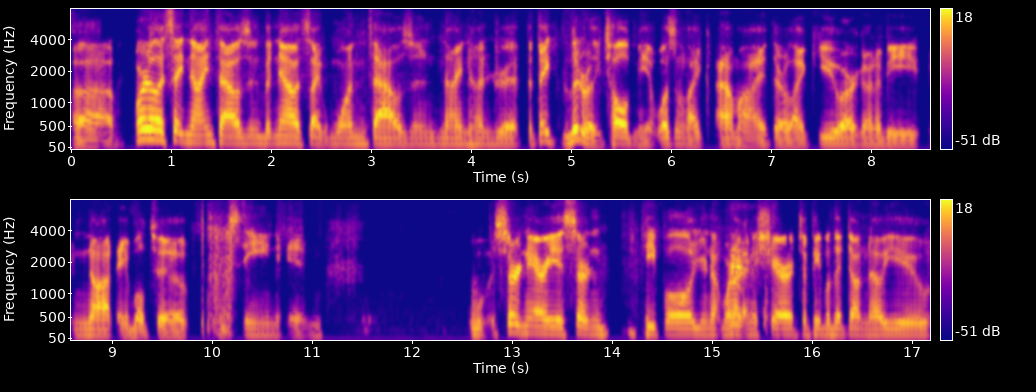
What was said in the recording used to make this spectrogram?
uh, or let's say nine thousand, but now it's like one thousand nine hundred. But they literally told me it wasn't like am I? They're like you are going to be not able to seen in certain areas, certain people. You're not. We're not going to share it to people that don't know you.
